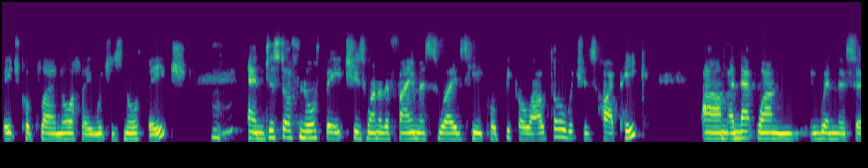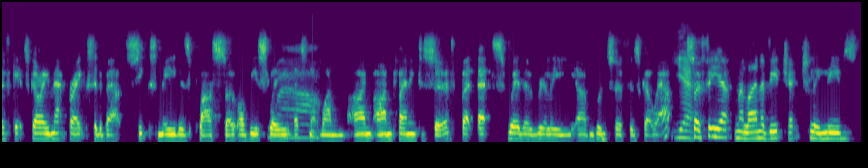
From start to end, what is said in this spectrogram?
beach called Playa Norte, which is North Beach. Mhm. And just off North Beach is one of the famous waves here called Pico Alto, which is High Peak. Um, and that one, when the surf gets going, that breaks at about six meters plus. So obviously, that's not one I'm I'm planning to surf, but that's where the really um, good surfers go out. Yeah. Sofia Mulanovich actually lives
